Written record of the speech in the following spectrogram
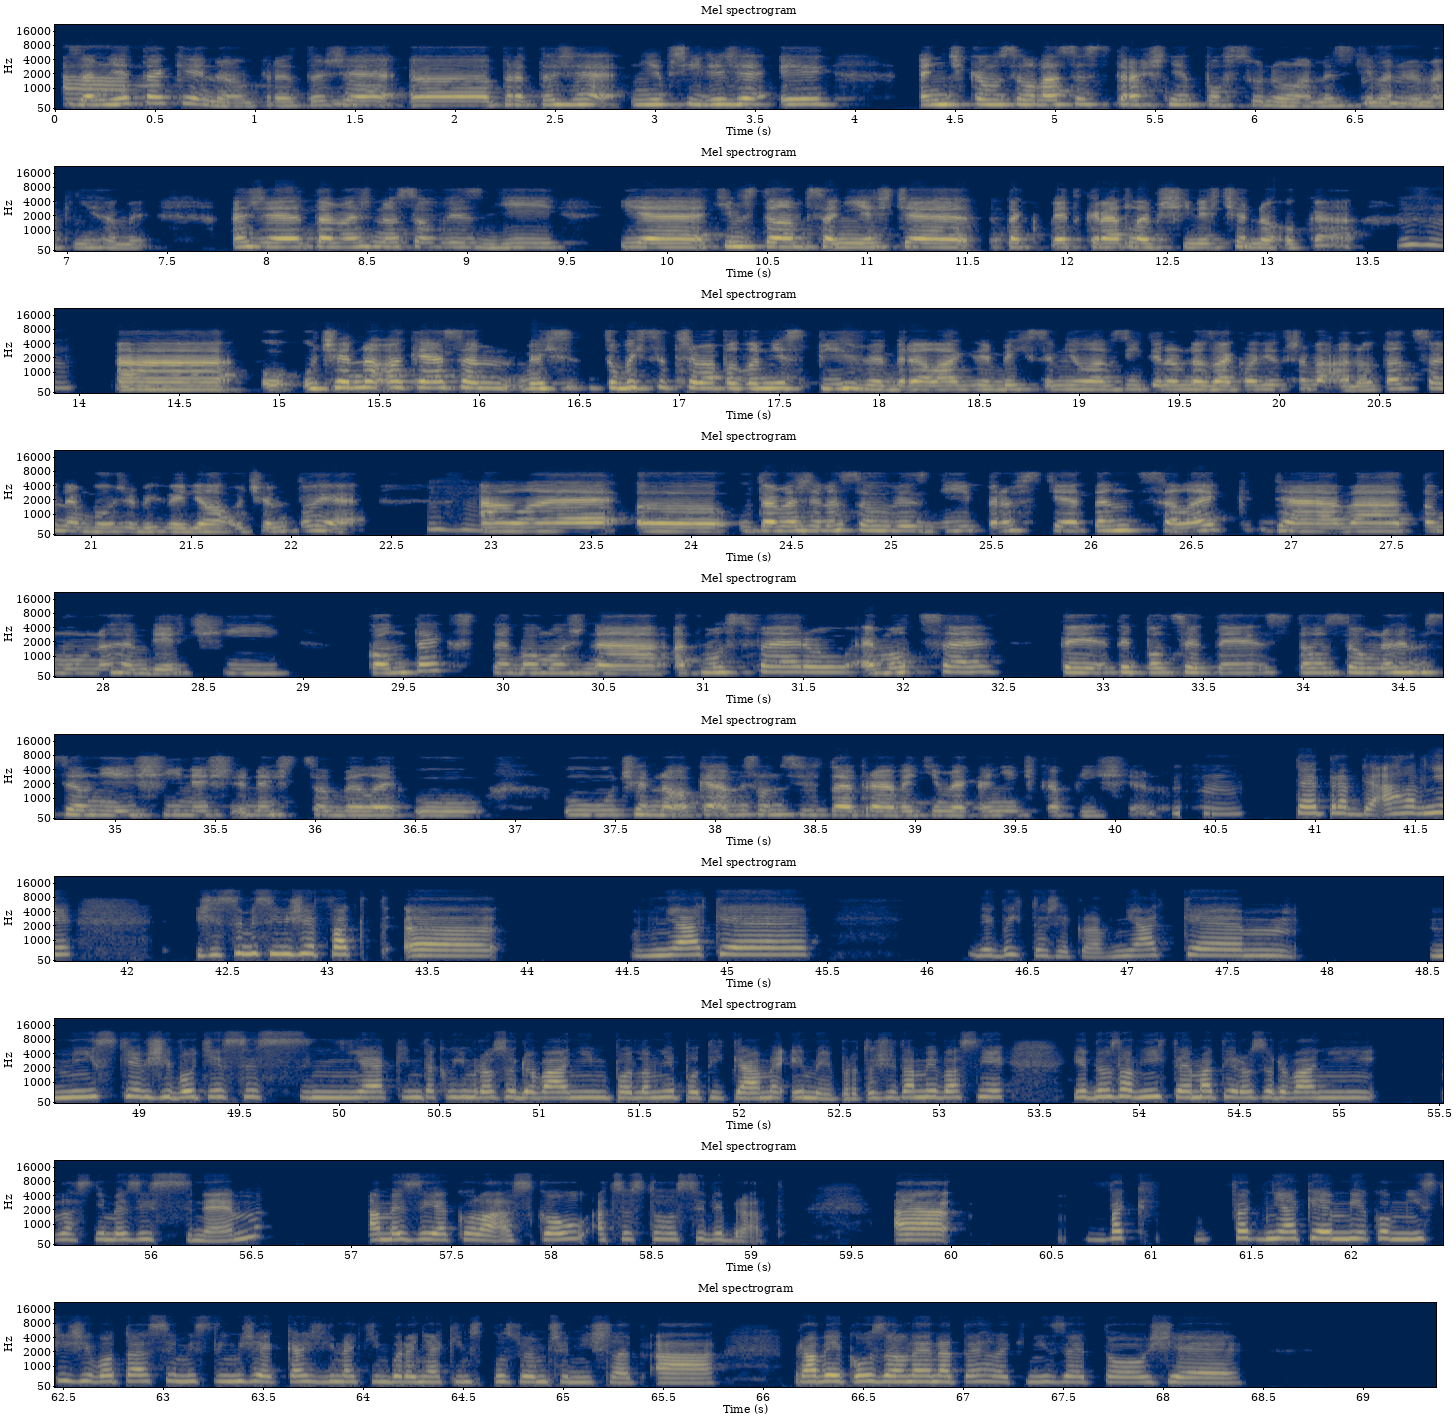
A... Za mě taky, no, protože, no. Uh, protože mně přijde, že i Anička Musilová se strašně posunula mezi těma mm-hmm. dvěma knihami. A že ta Mežno souvězdí je tím stylem psaní ještě tak pětkrát lepší než Černooká. Mm-hmm. A u, u Černooké jsem, bych, tu bych si třeba podle mě spíš vybrala, kdybych si měla vzít jenom na základě třeba anotace, nebo že bych věděla, o čem to je. Mm-hmm. Ale uh, u Tameřena souvězdí prostě ten celek dává tomu mnohem větší kontext, nebo možná atmosféru, emoce, ty, ty pocity z toho jsou mnohem silnější, než, než co byly u, u Černooké a myslím si, že to je právě tím, jak Anička píše. No. Mm, to je pravda. A hlavně, že si myslím, že fakt uh, v nějaké, jak bych to řekla, v nějakém místě v životě se s nějakým takovým rozhodováním podle mě potýkáme i my, protože tam je vlastně jedno z hlavních témat je rozhodování vlastně mezi snem a mezi jako láskou a co z toho si vybrat. A fakt, fakt v nějakém jako místě života si myslím, že každý nad tím bude nějakým způsobem přemýšlet a právě kouzelné na téhle knize je to, že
